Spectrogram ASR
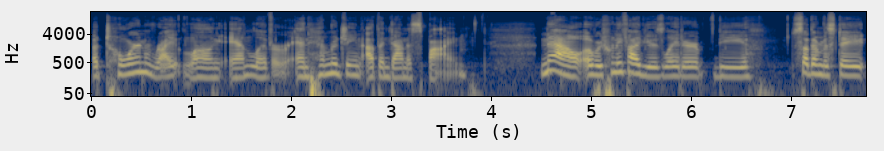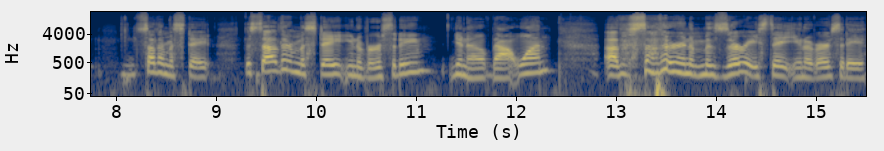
a torn right lung and liver, and hemorrhaging up and down his spine. Now, over 25 years later, the Southern State, Southern State, the Southern State University, you know, that one, uh, the Southern Missouri State University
